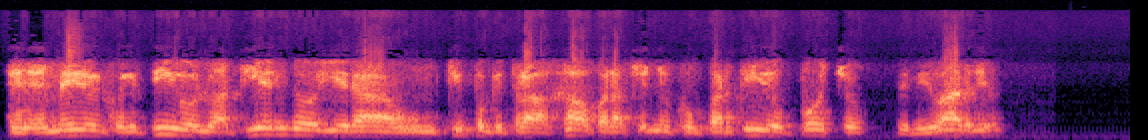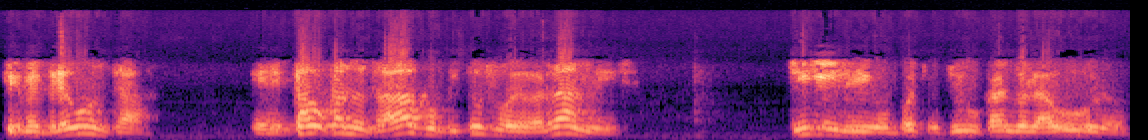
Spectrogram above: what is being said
en el medio del colectivo, lo atiendo y era un tipo que trabajaba para Sueños Compartidos, Pocho, de mi barrio, que me pregunta, eh, ¿está buscando trabajo, Pitufo, de verdad? Me dice. Sí, le digo, Pocho, estoy buscando laburo.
